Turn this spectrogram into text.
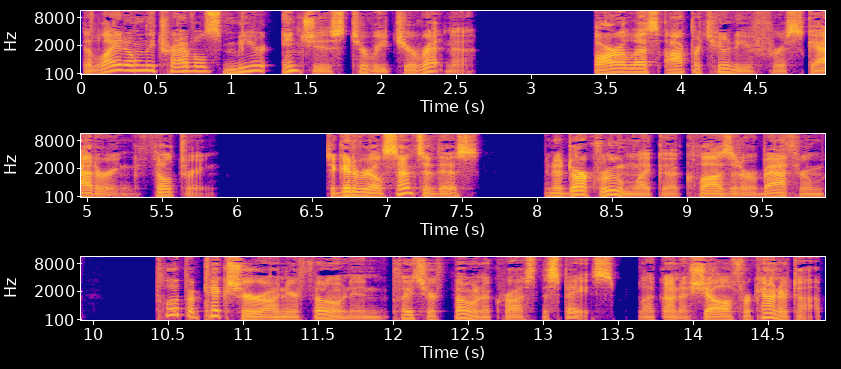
the light only travels mere inches to reach your retina. Far less opportunity for scattering, filtering. To get a real sense of this, in a dark room like a closet or a bathroom, pull up a picture on your phone and place your phone across the space, like on a shelf or countertop.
